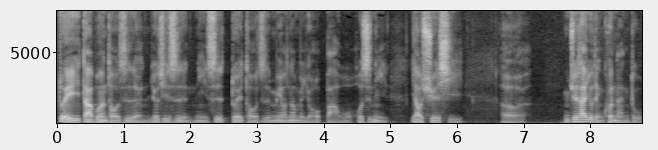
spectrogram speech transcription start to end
对于大部分投资人，尤其是你是对投资没有那么有把握，或是你要学习，呃，你觉得它有点困难度，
